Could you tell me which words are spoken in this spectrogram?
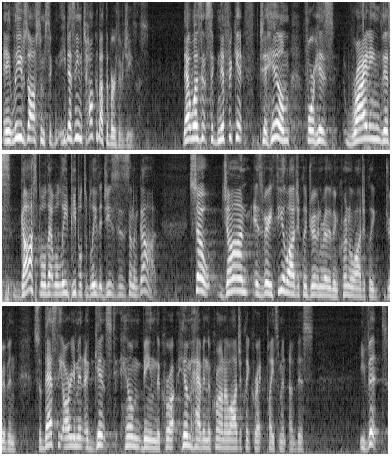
and he leaves off some, he doesn't even talk about the birth of Jesus. That wasn't significant to him for his writing this gospel that will lead people to believe that Jesus is the Son of God. So, John is very theologically driven rather than chronologically driven. So that's the argument against him being the him having the chronologically correct placement of this event.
